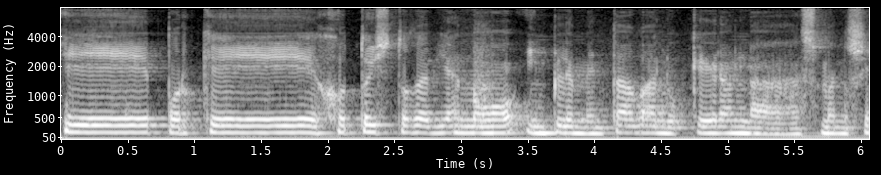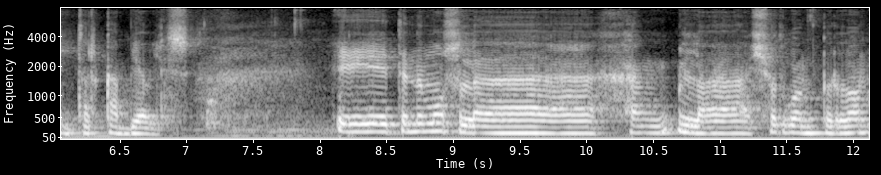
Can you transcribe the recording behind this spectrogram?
Eh, porque Hot Toys todavía no implementaba lo que eran las manos intercambiables. Eh, tenemos la, la shotgun perdón.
